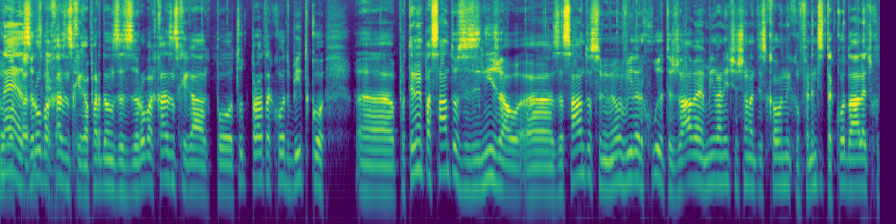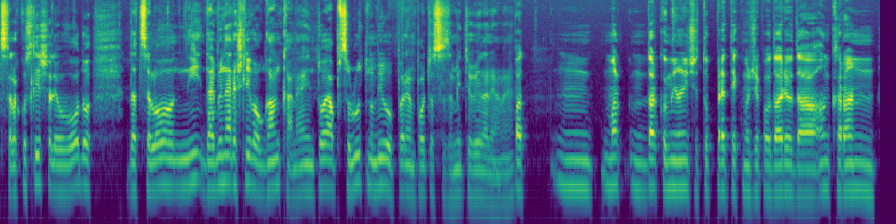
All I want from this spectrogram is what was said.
ne, z roba Kazenskega. pardon, z, roba kazenskega, po, tudi prav tako odbitku. Uh, potem je pa Santos znižal. Uh, za Santos sem imel Viler hude težave, Milanič je šel na tiskovni konferenci tako daleč, kot ste lahko slišali v vodu, da, ni, da je bil nerešljiva uganka ne, in to je absolutno bil v prvem času za Mitijo Vilerja. Darko Milanič je to pretekmo že povdaril, da Ankaran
